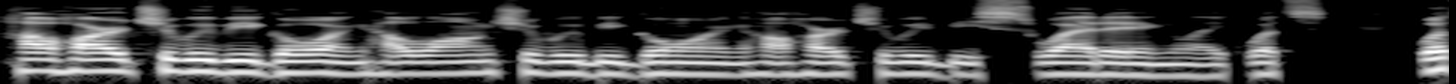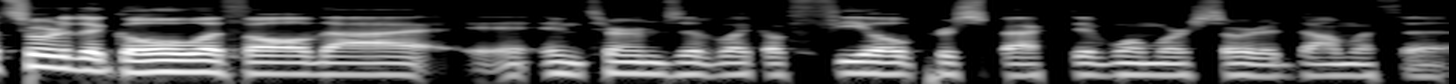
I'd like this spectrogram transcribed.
how hard should we be going? How long should we be going? How hard should we be sweating? Like what's what's sort of the goal with all that in terms of like a feel perspective when we're sort of done with it?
